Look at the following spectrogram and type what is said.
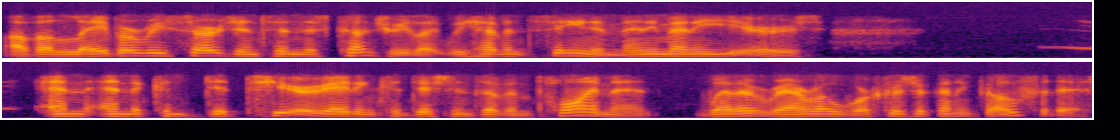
of a labor resurgence in this country like we haven't seen in many, many years, and, and the con- deteriorating conditions of employment, whether railroad workers are going to go for this.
